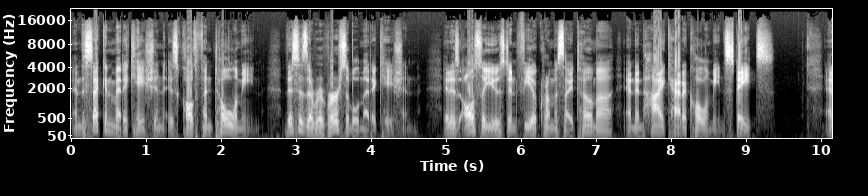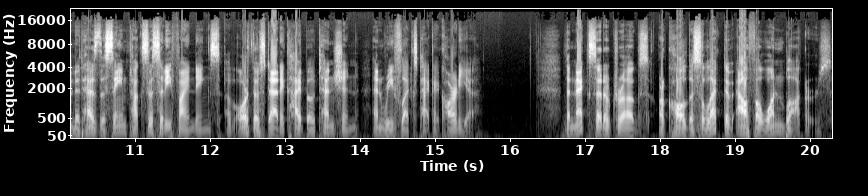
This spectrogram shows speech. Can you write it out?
And the second medication is called phentolamine. This is a reversible medication. It is also used in pheochromocytoma and in high catecholamine states. And it has the same toxicity findings of orthostatic hypotension and reflex tachycardia. The next set of drugs are called the selective alpha 1 blockers.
